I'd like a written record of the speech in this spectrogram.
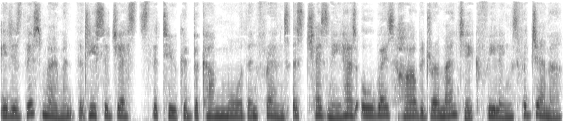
It is this moment that he suggests the two could become more than friends as Chesney has always harbored romantic feelings for Gemma.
